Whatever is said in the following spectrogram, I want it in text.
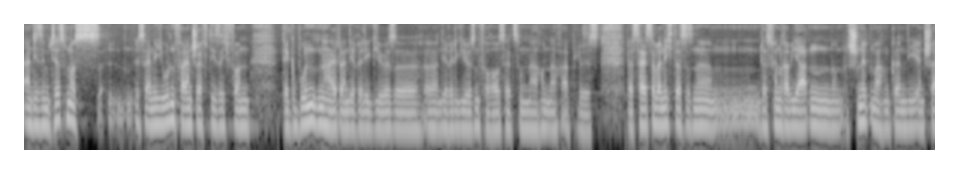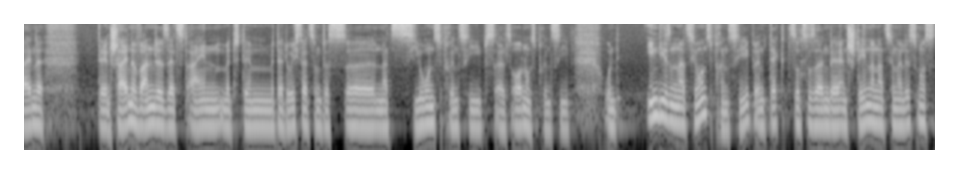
Antisemitismus ist eine Judenfeindschaft, die sich von der Gebundenheit an die, religiöse, äh, an die religiösen Voraussetzungen nach und nach ablöst. Das heißt aber nicht, dass, es eine, dass wir einen rabiaten Schnitt machen können. Die entscheidende, der entscheidende Wandel setzt ein mit, dem, mit der Durchsetzung des äh, Nationsprinzips als Ordnungsprinzip. Und in diesem Nationsprinzip entdeckt sozusagen der entstehende Nationalismus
